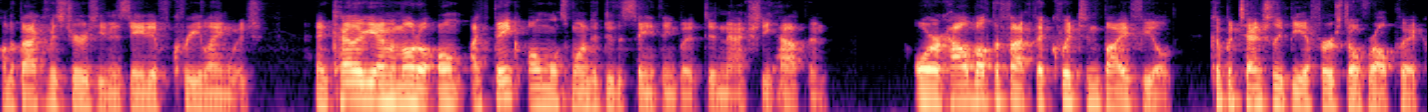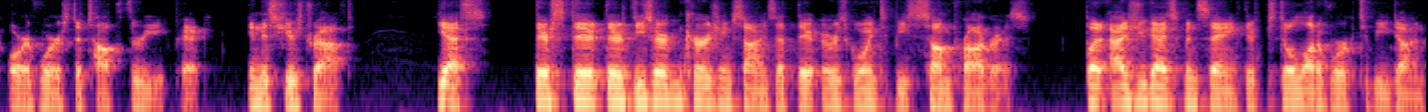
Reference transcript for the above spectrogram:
on the back of his jersey in his native Cree language. And Kailer Yamamoto, um, I think, almost wanted to do the same thing, but it didn't actually happen. Or how about the fact that Quinton Byfield could potentially be a first overall pick, or at worst, a top three pick in this year's draft? Yes, there's there, there these are encouraging signs that there is going to be some progress. But as you guys have been saying, there's still a lot of work to be done.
